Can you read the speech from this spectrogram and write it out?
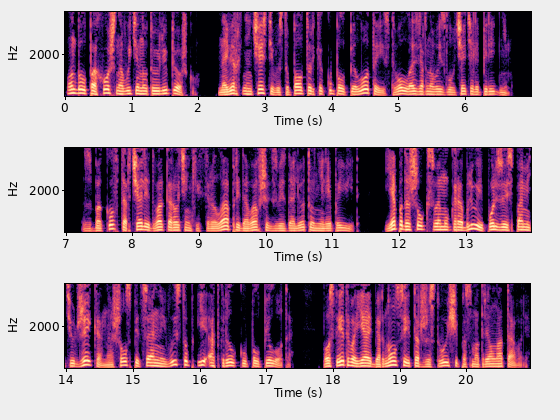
Он был похож на вытянутую лепешку. На верхней части выступал только купол пилота и ствол лазерного излучателя перед ним. С боков торчали два коротеньких крыла, придававших звездолету нелепый вид. Я подошел к своему кораблю и, пользуясь памятью Джейка, нашел специальный выступ и открыл купол пилота. После этого я обернулся и торжествующе посмотрел на Таволя.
